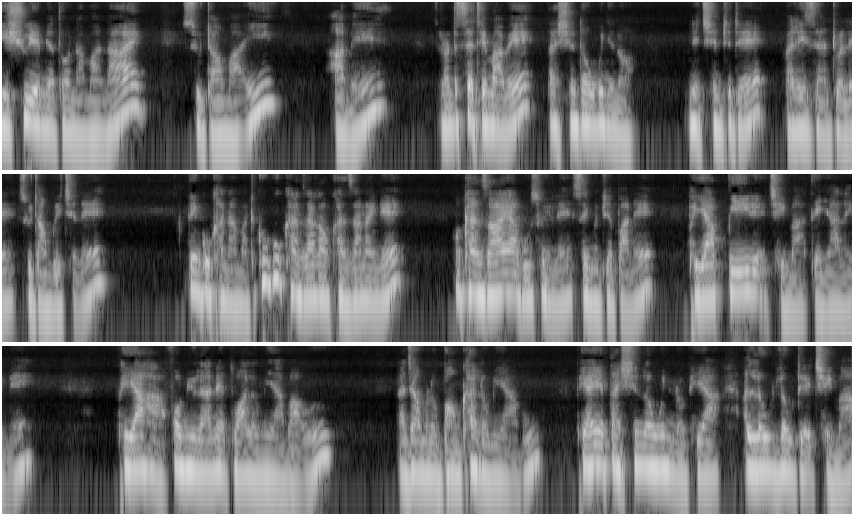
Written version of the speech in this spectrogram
ယေရှုရဲ့မြတ်သောနာမ၌ဆုတောင်းပါ၏အာမင် ကျွန်တော်တစ်ဆက်ထဲမှာပဲတန်ရှင်တော်ဝိညာဉ်တော်နှစ်ချင်းဖြစ်တဲ့မရိဇန်အတွက်လည်းဆုတောင်းပေးခြင်းနဲ့သင်ကိုယ်ခန္ဓာမှာတခုခုခံစားကောင်းခံစားနိုင်တယ်မခံစားရဘူးဆိုရင်လည်းစိတ်မပြတ်ပါနဲ့ဖျားပေးတဲ့အချိန်မှာသင်ရနိုင်မယ်ဖះဟာ formula နဲ့သွားလို့မရပါဘူး။ဒါကြောင့်မလို့ဘောင်ခတ်လို့မရဘူး။ဖះရဲ့တန်ရှင်းသောဝိညာဉ်တော်ဖះအလုံးလုံးတဲ့အချိန်မှာ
